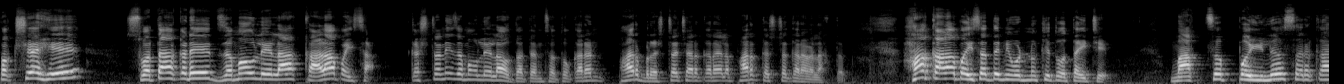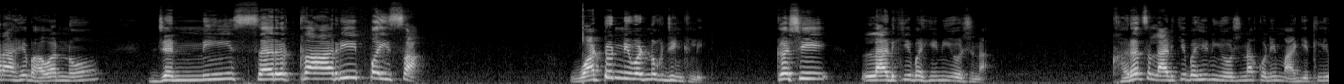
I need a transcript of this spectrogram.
पक्ष हे स्वतःकडे जमवलेला काळा पैसा. कष्टाने जमवलेला होता त्यांचा तो कारण फार भ्रष्टाचार करायला फार कष्ट करावे लागतात. हा काळा पैसा ते निवडणुकीत ओतायचे. मागचं पहिलं सरकार आहे भावांनो ज्यांनी सरकारी पैसा वाटून निवडणूक जिंकली. कशी? लाडकी बहीण योजना. खरंच लाडकी बहीण योजना कोणी मागितली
